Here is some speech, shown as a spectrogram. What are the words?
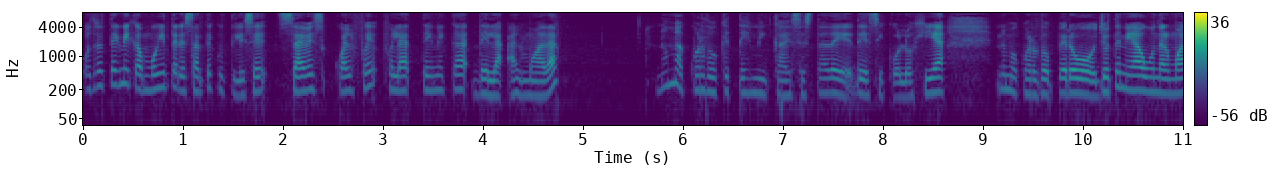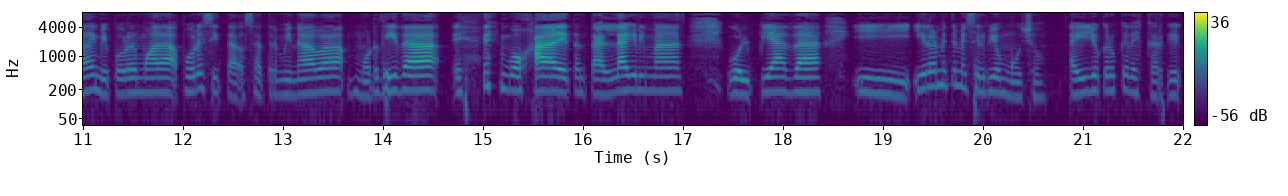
Otra técnica muy interesante que utilicé, ¿sabes cuál fue? Fue la técnica de la almohada no me acuerdo qué técnica es esta de, de, psicología, no me acuerdo, pero yo tenía una almohada y mi pobre almohada, pobrecita, o sea, terminaba mordida, mojada de tantas lágrimas, golpeada y, y realmente me sirvió mucho. Ahí yo creo que descargué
